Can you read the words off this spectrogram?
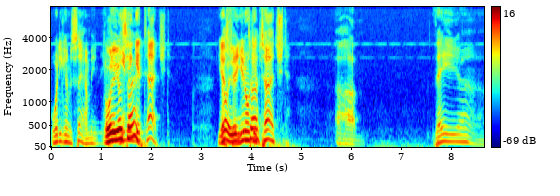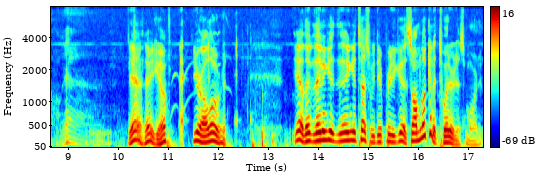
what are you going to say? I mean, What are you he, gonna he say? didn't get touched. No, he Yesterday, didn't you don't get touched. Um, they, uh, yeah. yeah, there you go. You're all over it. Yeah, they, they didn't get they didn't get touched. We did pretty good. So I'm looking at Twitter this morning,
